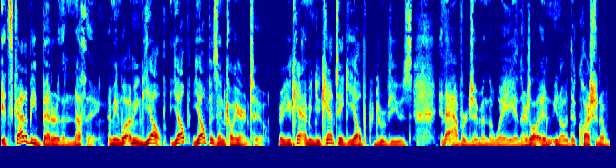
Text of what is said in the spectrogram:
It's got to be better than nothing. I mean, well, I mean, Yelp, Yelp, Yelp is incoherent too. Or you can't. I mean, you can't take Yelp reviews and average them in the way. And there's all, and you know, the question of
